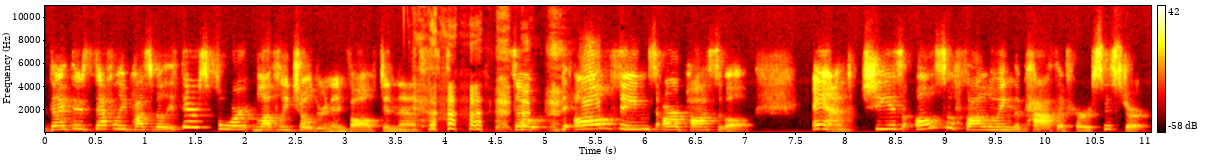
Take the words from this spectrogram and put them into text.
that there's definitely a possibility. There's four lovely children involved in this. so th- all things are possible. And she is also following the path of her sister.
